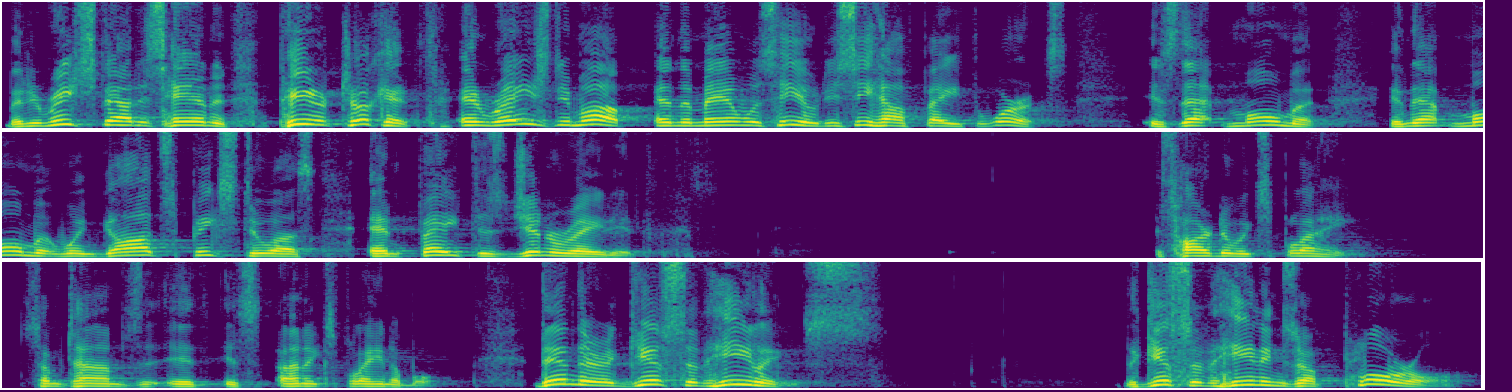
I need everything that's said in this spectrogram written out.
But he reached out his hand, and Peter took it and raised him up, and the man was healed. You see how faith works. Is that moment, in that moment when God speaks to us and faith is generated. It's hard to explain. Sometimes it's unexplainable. Then there are gifts of healings. The gifts of healings are plural.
